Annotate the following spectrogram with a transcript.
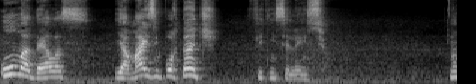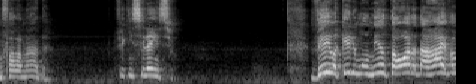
Uma delas, e a mais importante, fica em silêncio. Não fala nada. Fica em silêncio. Veio aquele momento, a hora da raiva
